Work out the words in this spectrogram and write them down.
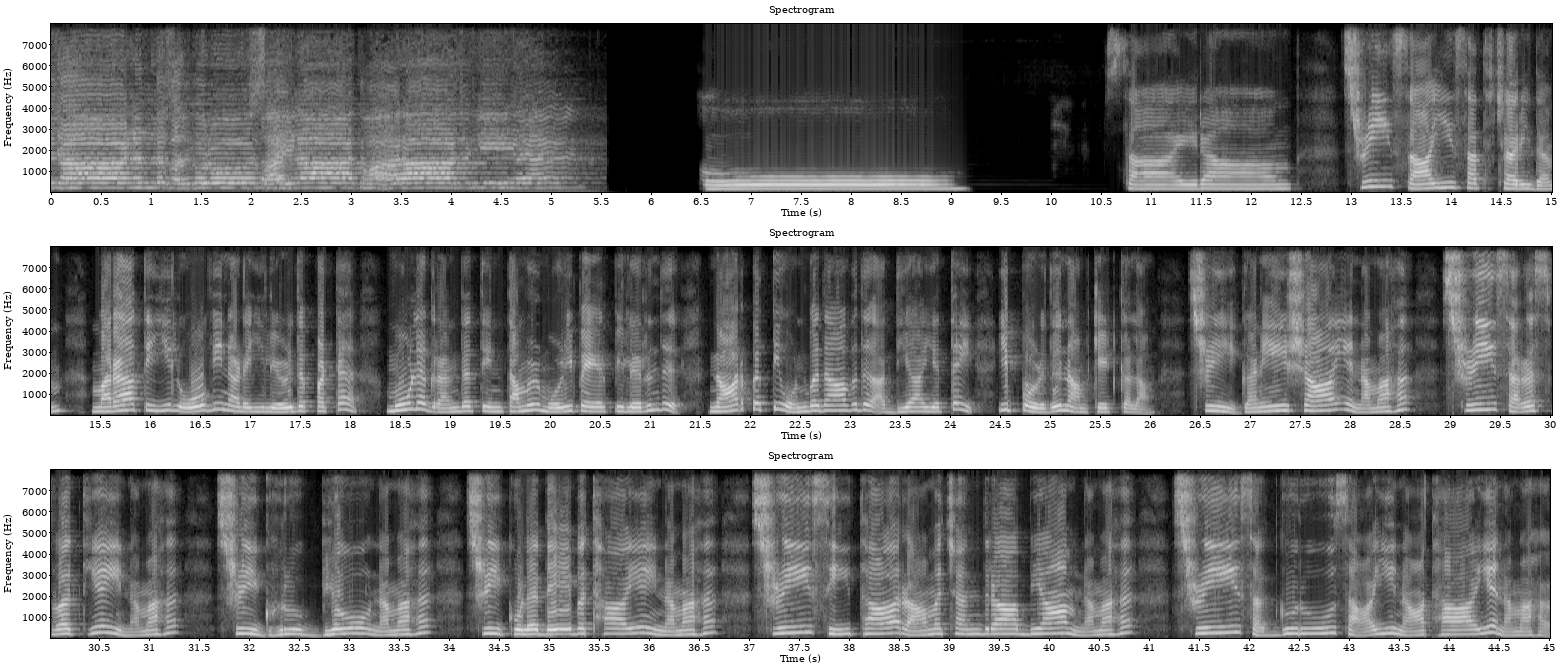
सच्चिदानंद सदगुरु साईनाथ महाराज की जय ஓம் சாய்ராம் ஸ்ரீ சாயி சத்சரிதம் மராத்தியில் ஓவி நடையில் எழுதப்பட்ட மூல கிரந்தத்தின் தமிழ் மொழிபெயர்ப்பிலிருந்து நாற்பத்தி ஒன்பதாவது அத்தியாயத்தை இப்பொழுது நாம் கேட்கலாம் ஸ்ரீ கணேஷாய நமக ஸ்ரீ சரஸ்வத்யை நமக ஸ்ரீ குருப்யோ நமக ஸ்ரீ குலதேவதாயை நமக ஸ்ரீ சீதா ராமச்சந்திராபியாம் நமக ஸ்ரீ சத்குரு சாயிநாதாய நமக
